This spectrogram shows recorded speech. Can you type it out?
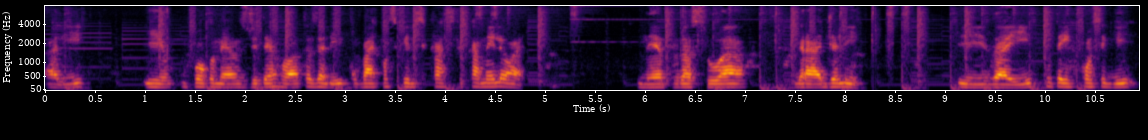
ali e um pouco menos de derrotas ali vai conseguir se classificar melhor dentro da sua grade ali. E daí tu tem que conseguir,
